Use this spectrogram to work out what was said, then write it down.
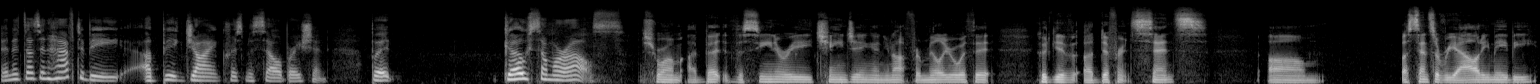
And it doesn't have to be a big giant Christmas celebration, but go somewhere else. Sure. Um, I bet the scenery changing and you're not familiar with it could give a different sense, um, a sense of reality maybe.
